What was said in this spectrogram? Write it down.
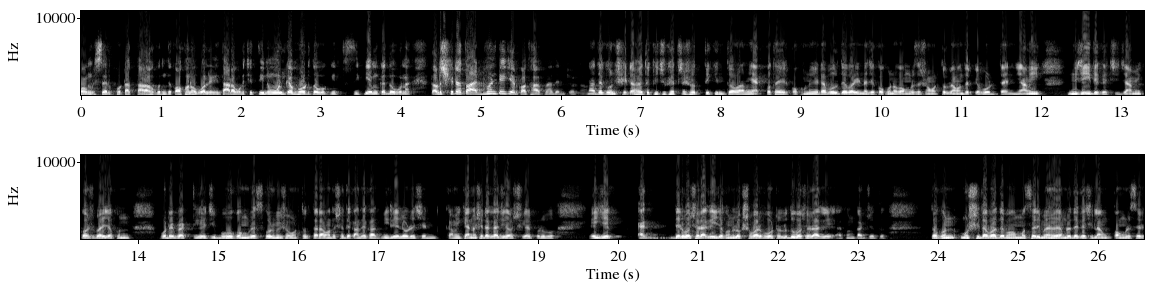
কংগ্রেসের ভোটার তারাও কিন্তু কখনো বলেনি। তারা বলেছে, তৃণমূলকে ভোট দেবো, কিন্তু সিপিএমকে দেবো না। তাহলে সেটা তো অ্যাডভান্টেজের কথা আপনাদের জন্য। না, দেখুন, সেটা হয়তো কিছু ক্ষেত্রে সত্যি, কিন্তু আমি এক কথায় কখনোই এটা বলতে পারি না যে কখনো কংগ্রেসের সমর্থকরা আমাদেরকে ভোট দেননি। আমি নিজেই দেখেছি যে আমি কসবায় যখন ভোটের প্রার্থী হয়েছি, বহু কংগ্রেস কর্মী সমর্থক তারা আমাদের সাথে কাঁধে কাঁধ মিলিয়ে লড়েছেন। আমি কেন সেটা কাজে অস্বীকার করব? এই যে এক দেড় বছর আগেই যখন লোকসভার ভোট হলো, দু বছর আগে এখন কার্যত তখন মুর্শিদাবাদে মোহাম্মদ সালিম হয়ে আমরা দেখেছিলাম কংগ্রেসের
